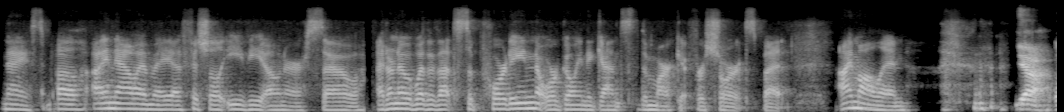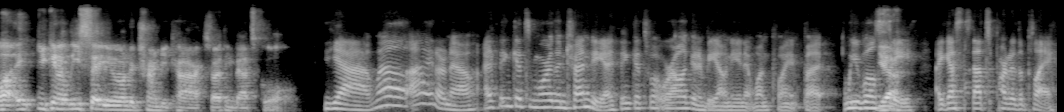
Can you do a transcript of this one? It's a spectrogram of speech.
Nice. Well, I now am a official EV owner, so I don't know whether that's supporting or going against the market for shorts, but I'm all in. yeah, well, you can at least say you owned a trendy car, so I think that's cool. Yeah, well, I don't know. I think it's more than trendy. I think it's what we're all going to be owning at one point, but we will yeah. see. I guess that's part of the play.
